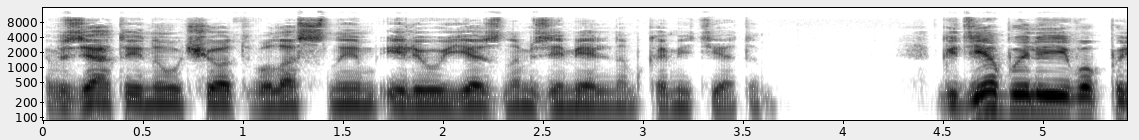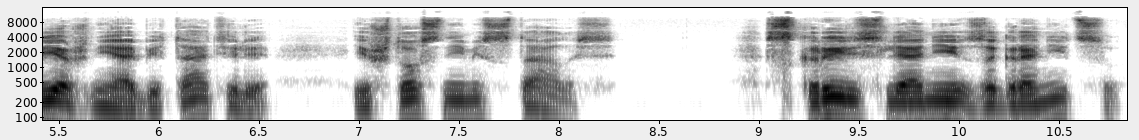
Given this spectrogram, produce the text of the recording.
взятый на учет волосным или уездным земельным комитетом? Где были его прежние обитатели — и что с ними сталось? Скрылись ли они за границу?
